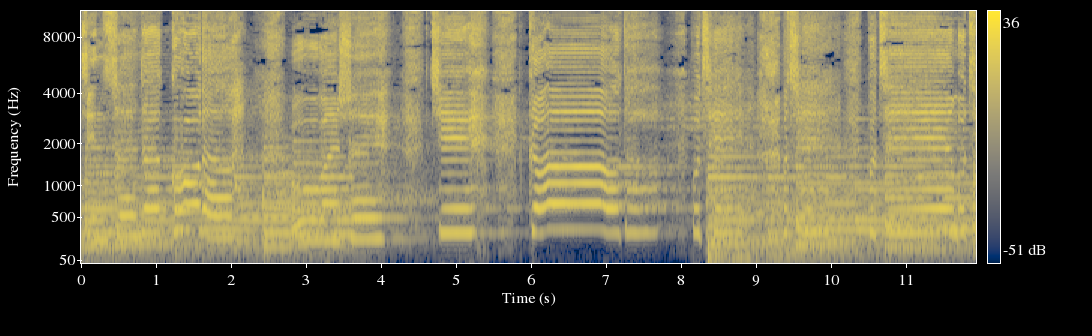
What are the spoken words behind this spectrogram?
仅存的孤岛，不管谁几高都不停，不停，不停，不停，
